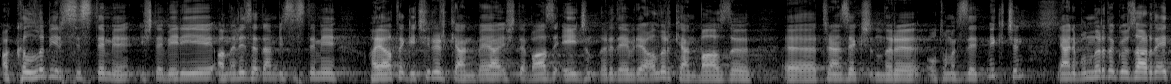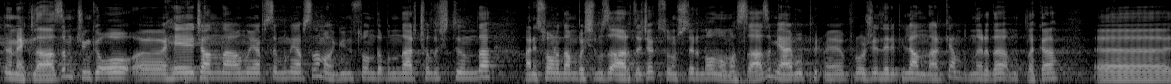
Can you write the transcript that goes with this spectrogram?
akıllı bir sistemi, işte veriyi analiz eden bir sistemi hayata geçirirken veya işte bazı agentları devreye alırken bazı e, transaction'ları otomatize etmek için yani bunları da göz ardı etmemek lazım. Çünkü o e, heyecanla onu yapsın bunu yapsın ama gün sonunda bunlar çalıştığında hani sonradan başımıza artacak sonuçların olmaması lazım. Yani bu e, projeleri planlarken bunları da mutlaka e,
